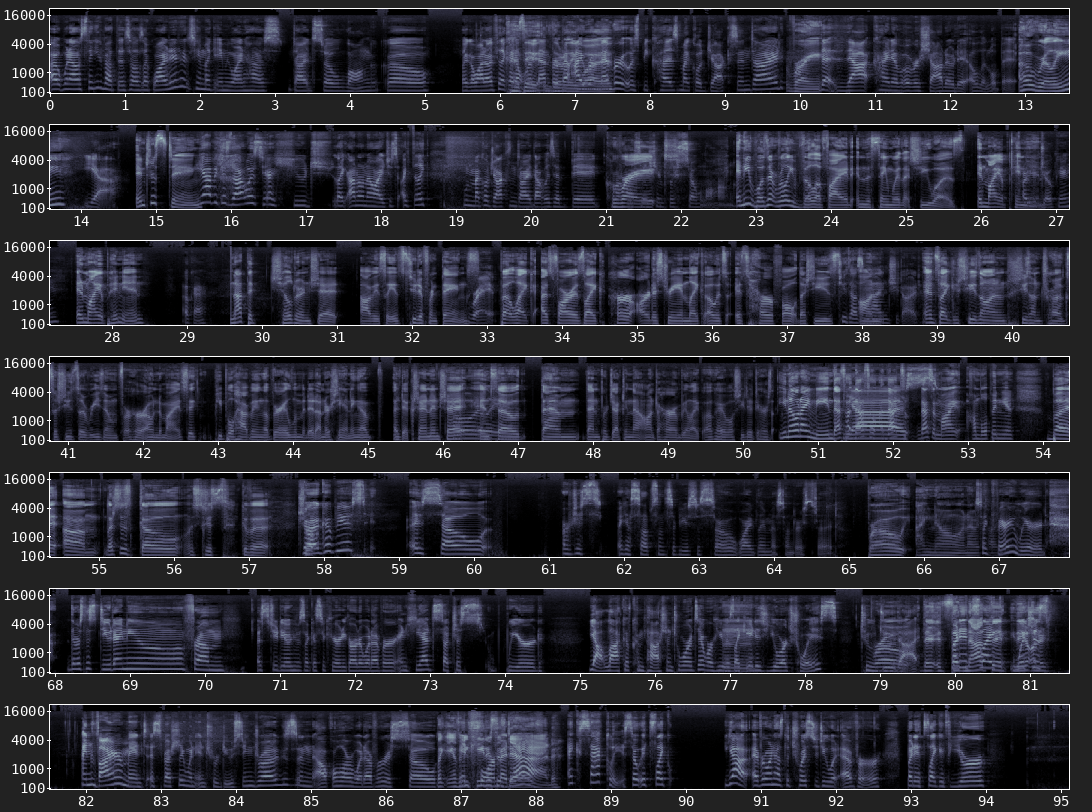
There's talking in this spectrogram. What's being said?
I, when I was thinking about this, I was like, why did it seem like Amy Winehouse died so long ago? Like, why do I feel like I don't remember? But I was. remember it was because Michael Jackson died. Right. That that kind of overshadowed it a little bit. oh, really? Yeah. Interesting. Yeah, because that was a huge like I don't know. I just I feel like when Michael Jackson died, that was a big conversation Right. for so long. And he wasn't really vilified in the same way that she was, in my opinion. Are you joking? In my opinion. Okay. Not the children shit, obviously. It's two different things. Right. But like as far as like her artistry and like, oh, it's it's her fault that she's 2009, on she died. And it's like she's on she's on drugs, so she's the reason for her own demise. Like, people having a very limited understanding of addiction and shit, and so them then projecting that onto her and being like, okay, well she did to herself. You know what I mean? That's what that's that's that's in my humble opinion. But um, let's just go. Let's just give a Drug abuse is so, or just I guess substance abuse is so widely misunderstood. bro. I know, and I was It's like very weird. There was this dude I knew from a studio. He was like a security guard or whatever, and he had such a weird, yeah, lack of compassion towards it. Where he was like, "It is your choice to Mm. Bro, do that." there- it's like not that- they which is environment, especially when introducing drugs and alcohol or whatever, is so like Anthony Kiedis' dad. Exactly. So it's like, yeah, everyone has the choice to do whatever, but it's like if your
